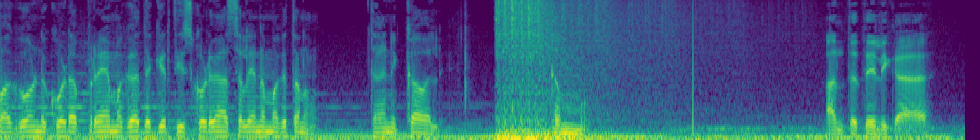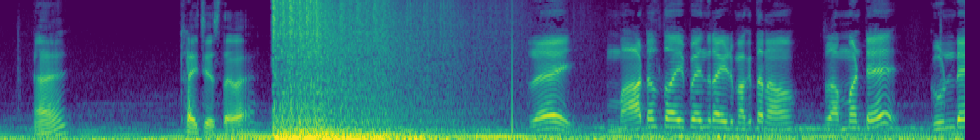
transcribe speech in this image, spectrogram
పగోండు కూడా ప్రేమగా దగ్గర తీసుకోవడమే అసలైన మగతనం. దానికి కావాలి దమ్ము. అంత తేలిక? ట్రై చేస్తావా? రేయ్ మాటలతో అయిపోయిందిరా ఇడి మగతనం. రమ్మంటే గుండె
